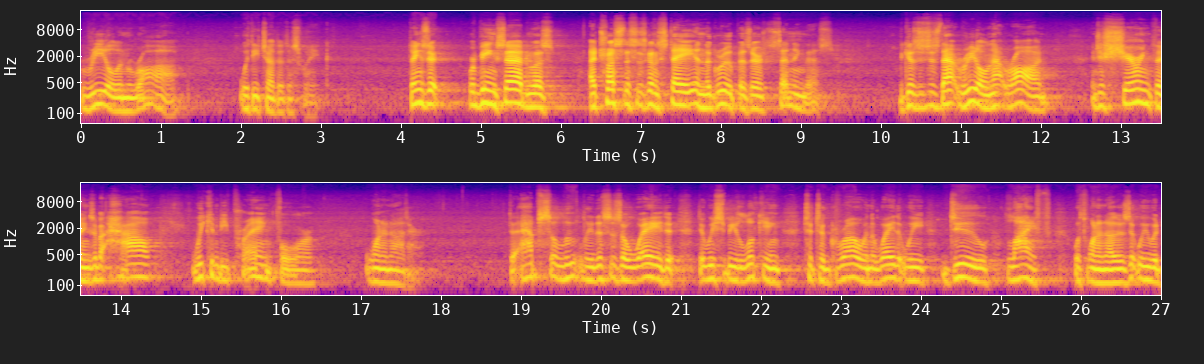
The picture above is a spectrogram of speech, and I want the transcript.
real and raw with each other this week. Things that were being said was, I trust this is going to stay in the group as they're sending this because it's just that real and that raw and, and just sharing things about how we can be praying for one another. That absolutely this is a way that, that we should be looking to, to grow in the way that we do life with one another, is that we would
